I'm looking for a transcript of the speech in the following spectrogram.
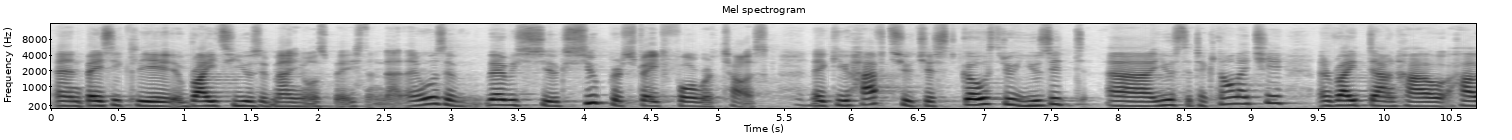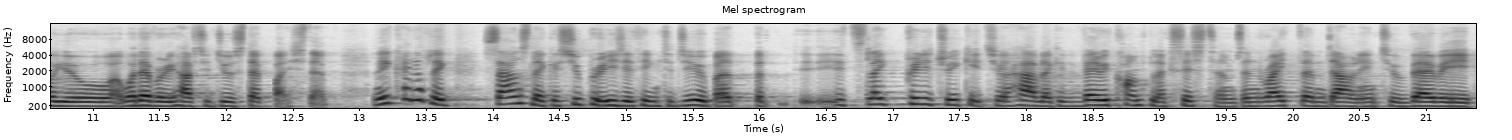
and basically write user manuals based on that. And it was a very super straightforward task. Mm-hmm. like you have to just go through use it uh, use the technology and write down how, how you, whatever you have to do step by step. And it kind of like sounds like a super easy thing to do, but, but it's like pretty tricky to have like very complex systems and write them down into very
